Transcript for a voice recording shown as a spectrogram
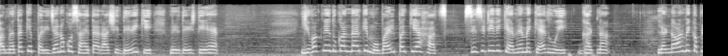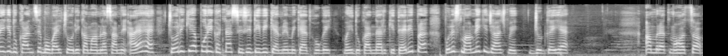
और मृतक के परिजनों को सहायता राशि देने की निर्देश दिए हैं। युवक ने दुकानदार के मोबाइल पर किया हाथ सीसीटीवी कैमरे में कैद हुई घटना। लंडौर में कपड़े की दुकान से मोबाइल चोरी का मामला सामने आया है। चोरी की यह पूरी घटना सीसीटीवी कैमरे में कैद हो गई। वहीं दुकानदार की तहरीर पर पुलिस मामले की जाँच में जुट गई है। अमृत महोत्सव।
